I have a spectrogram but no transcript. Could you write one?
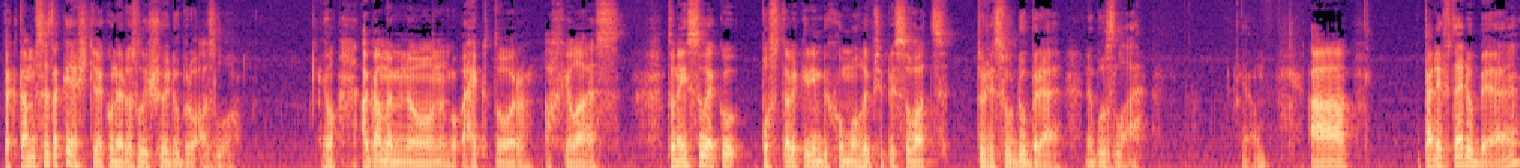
tak tam se taky ještě jako nerozlišuje dobro a zlo. Jo? Agamemnon, nebo Hektor, Achilles, to nejsou jako postavy, kterým bychom mohli připisovat to, že jsou dobré nebo zlé. Jo? A tady v té době,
